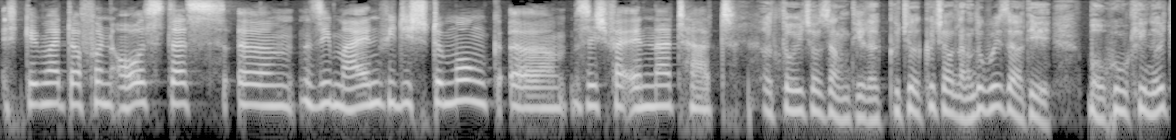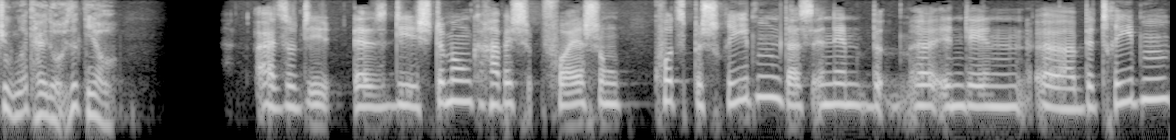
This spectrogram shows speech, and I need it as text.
Ich gehe mal davon aus, dass ähm, Sie meinen, wie die Stimmung äh, sich verändert hat. Tôi cho rằng thì là cứ cho cứ cho rằng lúc bây giờ thì bầu không khí nói chung đã thay đổi rất nhiều. Also die, äh, die Stimmung habe ich vorher schon kurz beschrieben, dass in den, äh, in den äh, Betrieben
